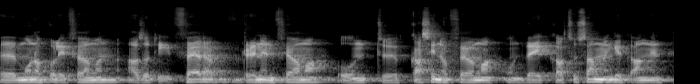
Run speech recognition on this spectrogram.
äh, Monopoly-Firmen, also die Pferderennenfirma und äh, Casino-Firma und Weg zusammengegangen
